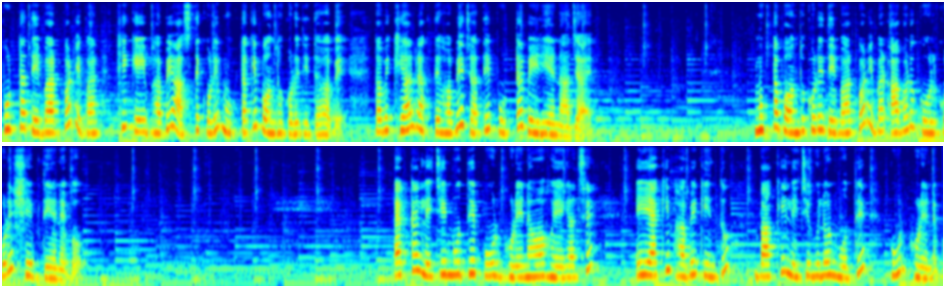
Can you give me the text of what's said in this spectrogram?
পুরটা দেবার পর এবার ঠিক এইভাবে আস্তে করে মুখটাকে বন্ধ করে দিতে হবে। তবে খেয়াল রাখতে হবে যাতে পুরটা বেরিয়ে না যায়। মুখটা বন্ধ করে দেবার পর এবার আবারও গোল করে শেপ দিয়ে নেব। একটা লেচির মধ্যে পুর ভরে নেওয়া হয়ে গেছে। এই একইভাবে কিন্তু বাকি লেচিগুলোর মধ্যে পুর ভরে নেব।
